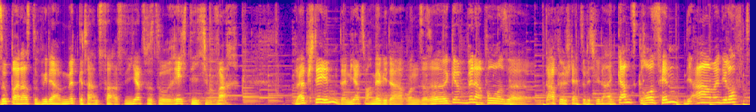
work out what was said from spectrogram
Super, dass du wieder mitgetanzt hast. Jetzt bist du richtig wach. Bleib stehen, denn jetzt machen wir wieder unsere Gewinnerpose. Dafür stellst du dich wieder ganz groß hin, die Arme in die Luft,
